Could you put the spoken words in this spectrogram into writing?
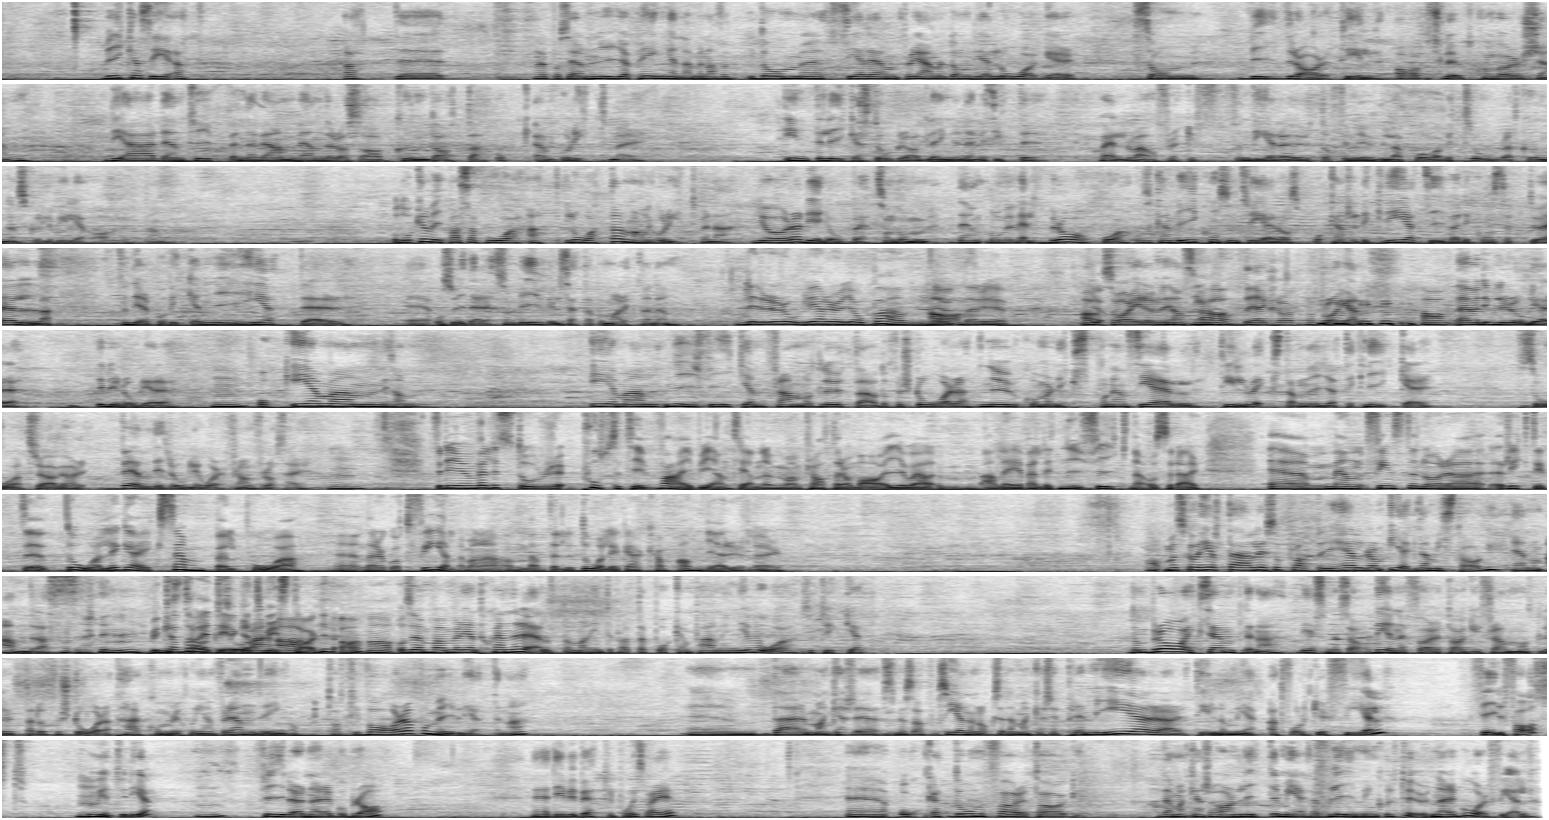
Vi kan se att, att eh, jag på att säga de nya pengarna, men alltså de CRM-program, de dialoger som bidrar till avslut, conversion, det är den typen när vi använder oss av kunddata och algoritmer. Inte lika stor grad längre när vi sitter själva och försöker fundera ut och förnula på vad vi tror att kunden skulle vilja ha. Utan och då kan vi passa på att låta de algoritmerna göra det jobbet som de, de är väldigt bra på. Och så kan vi koncentrera oss på kanske det kreativa, det konceptuella, fundera på vilka nyheter och så vidare som vi vill sätta på marknaden. Blir det roligare att jobba nu Ja. när det... Ja, svar är det, Ja. det är klart på frågan. ja, nej, men det blir roligare. Det blir roligare. Och är man, liksom, är man nyfiken, framåtlutad och förstår att nu kommer en exponentiell tillväxt av nya tekniker så tror jag vi har väldigt roliga år framför oss här. För det är ju en väldigt stor positiv vibe egentligen när man pratar om AI och alla är väldigt nyfikna och sådär. Eh, Men finns det några riktigt eh, dåliga exempel på eh, när det har gått fel när man har använt eller dåliga kampanjer? Eller? Ja, men ska vi vara helt ärlig så pratar jag hellre om egna misstag än om andras Mm, vi kan ta ett så. eget misstag, ja. Ja, och sen bara rent generellt, om man inte pratar på kampanjnivå, så tycker jag att de bra exemplen, det är som jag sa, det är när företag är framåtlutade och förstår att här kommer det ske en förändring och tar tillvara på möjligheterna. Ehm, Där man kanske, som jag sa på scenen också, där man kanske premierar till och med att folk gör fel, fail fast, Då vet vi det. Firar när det går bra. Eh, Det är vi bättre på i Sverige. Eh, Och att de företag där man kanske har en lite mer så här blaming-kultur, när det går fel.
